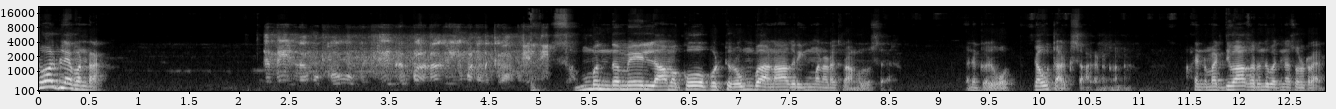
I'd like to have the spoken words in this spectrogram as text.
ரோல் பிளே மாதிரி சம்பந்தமே பண்ணுறேன் இல்லாம கோவப்பட்டு ரொம்ப அநாகரிகமா இல்லாமல் கோவப்பட்டு ரொம்ப அநாகரிகமாக நடக்கிறாங்களோ சார் எனக்கு டவுட்டாக இருக்கு சார் எனக்கு. அந்த மாதிரி திவாகர் வந்து பார்த்தீங்கன்னா சொல்கிறார்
